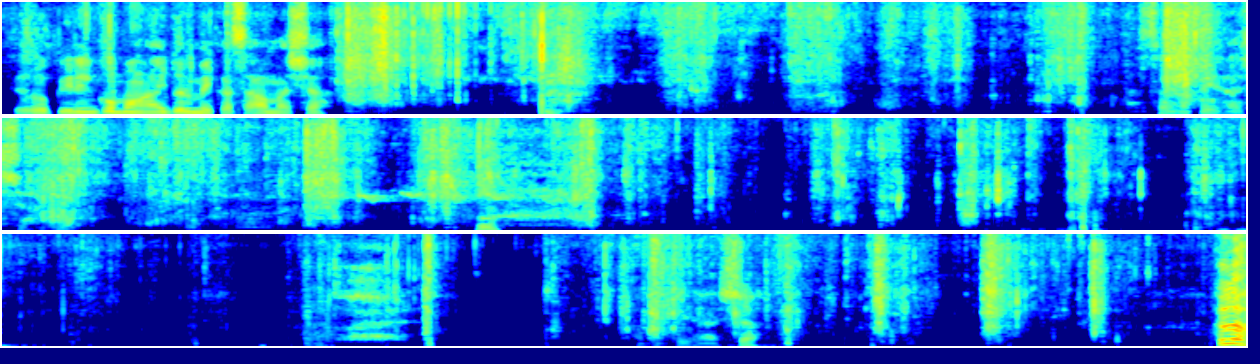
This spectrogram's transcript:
Pero piling ko mga idol may kasama siya. Sana kaya siya. Uh. Ano kaya siya? Hala!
